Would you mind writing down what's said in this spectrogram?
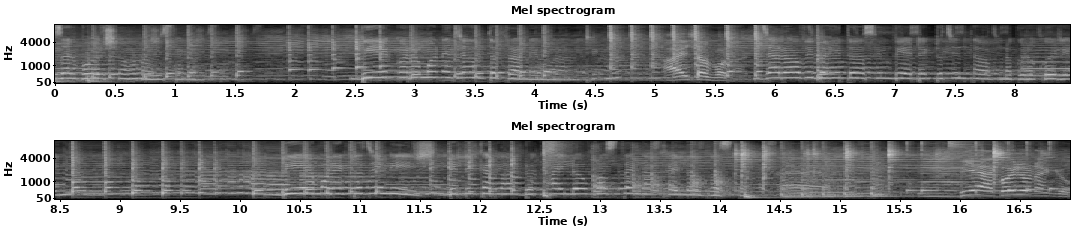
বোঝার বয়স এখনও হয়েছে না। বিয়ে করা মানে জানতো প্রাণে মনে ঠিক না? যারা অবিবাহিত আছেন বিয়েটা একটু চিন্তা ভাবনা করে করেন বিয়ে এমন একটা জিনিস দিল্লি লাড্ডু খাইলেও বসতে না খাইলেও বসতে হ্যাঁ। বিয়ে কইল না কেউ।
